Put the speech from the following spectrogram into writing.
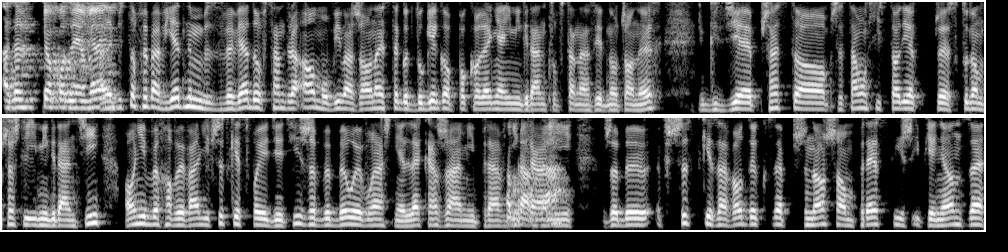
azjatyckiego pochodzenia. Ale wiesz co, chyba w jednym z wywiadów Sandra O mówiła, że ona jest tego drugiego pokolenia imigrantów w Stanach Zjednoczonych, gdzie przez to, przez całą historię, przez którą przeszli imigranci, oni wychowywali wszystkie swoje dzieci, żeby były właśnie lekarzami, prawnikami, żeby wszystkie zawody, które przynoszą prestiż i pieniądze,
